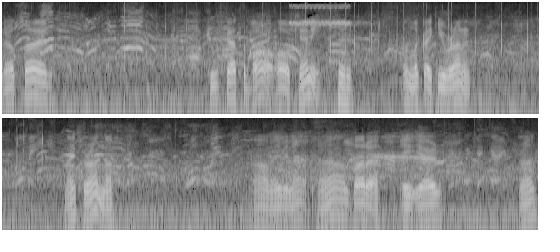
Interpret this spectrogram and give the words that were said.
Get outside. Who's got the ball? Oh, Kenny. Doesn't look like you running. Nice run though. Oh, maybe not. Well, about a eight yard run.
